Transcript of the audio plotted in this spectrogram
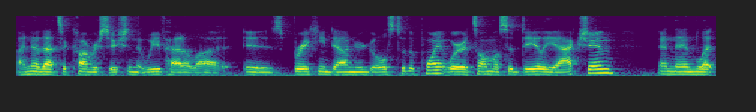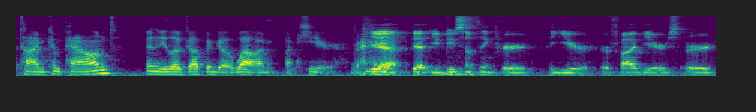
I know that's a conversation that we've had a lot is breaking down your goals to the point where it's almost a daily action and then let time compound and then you look up and go, "Wow, I'm I'm here." Right? Yeah, yeah. You do something for a year or five years or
